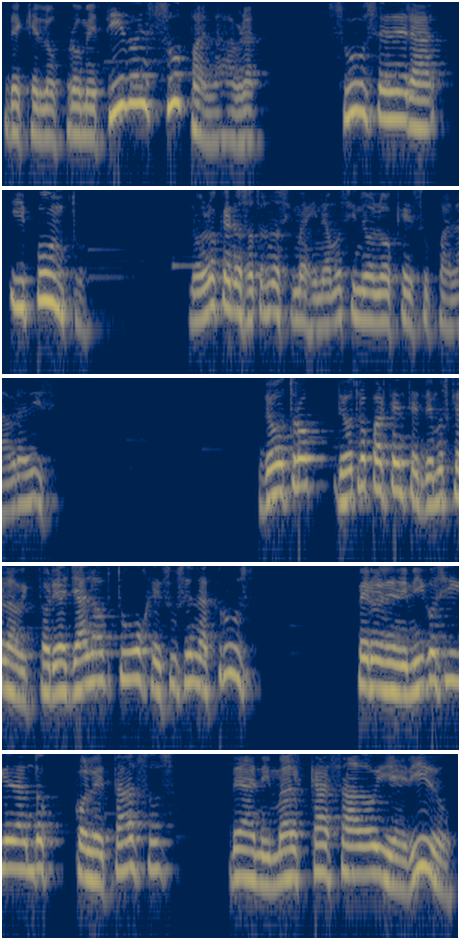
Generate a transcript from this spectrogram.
de que lo prometido en su palabra sucederá y punto no lo que nosotros nos imaginamos, sino lo que su palabra dice. De, otro, de otra parte entendemos que la victoria ya la obtuvo Jesús en la cruz, pero el enemigo sigue dando coletazos de animal cazado y herido.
